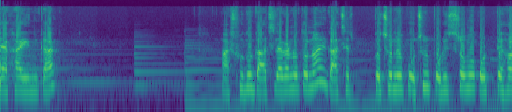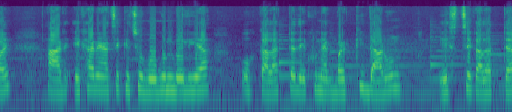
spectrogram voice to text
দেখায় ইনকার আর শুধু গাছ লাগানো তো নয়, গাছের পেছনে প্রচুর পরিশ্রমও করতে হয়। আর এখানে আছে কিছু বগুন বেলিয়া। ও কালারটা দেখুন একবার, কি দারুণ এসছে কালারটা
